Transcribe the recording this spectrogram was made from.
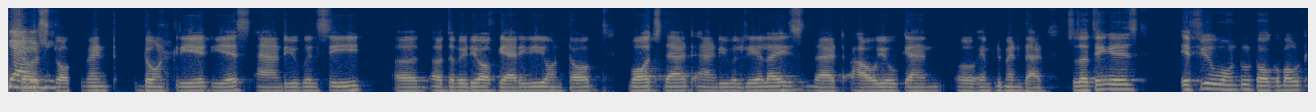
Gary search Vee. document, don't create, yes, and you will see uh, uh, the video of Gary Vee on top. Watch that, and you will realize that how you can uh, implement that. So the thing is, if you want to talk about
